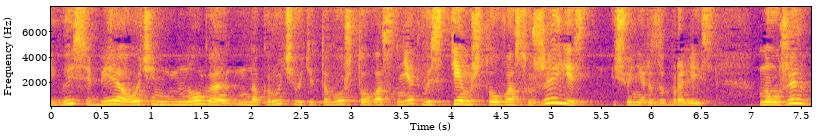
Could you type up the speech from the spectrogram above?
и вы себе очень много накручиваете того, что у вас нет. Вы с тем, что у вас уже есть, еще не разобрались, но уже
